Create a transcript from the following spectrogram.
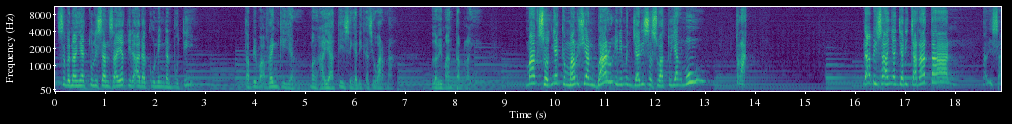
sebenarnya tulisan saya tidak ada kuning dan putih, tapi Pak Franky yang menghayati sehingga dikasih warna. Lebih mantap lagi. Maksudnya kemanusiaan baru ini menjadi sesuatu yang mutlak. Tidak bisa hanya jadi catatan. Tidak bisa.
